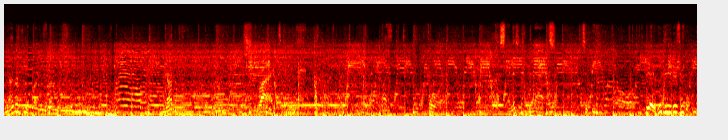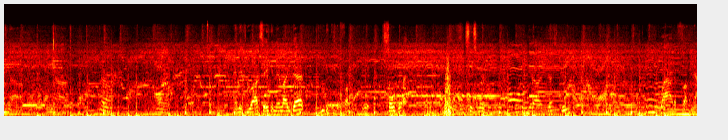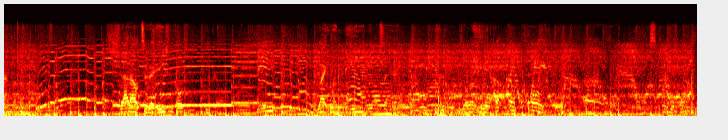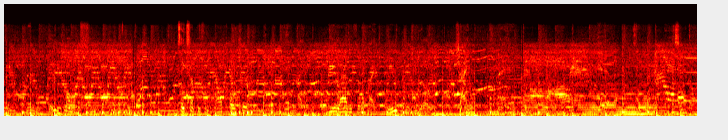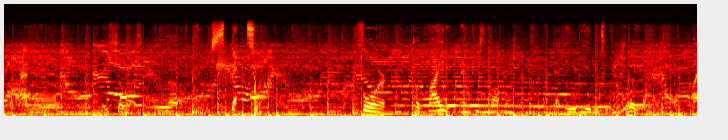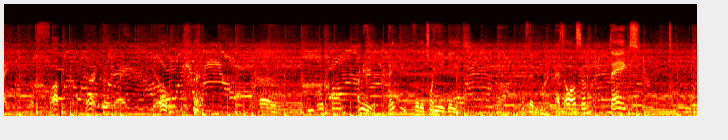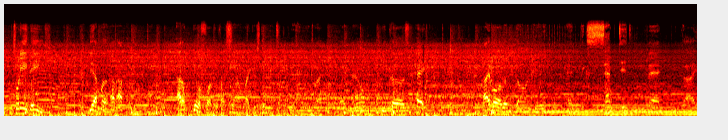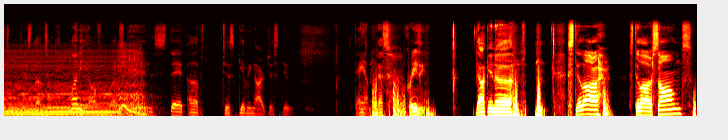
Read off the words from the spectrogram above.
None of you motherfuckers, none of you strive to for us. And this is not to be, yeah, we did this, we did no. And if you are taking it like that, you can be a fucking dick. so what? Since we're why the fuck not? Brother? Shout out to the Asian culture because they, like when they, you know what I'm saying, go ahead. I don't, I don't call it. Uh, take something from our culture providing that of our culture and that they will be able to enjoy it. Like the fuck America, like yo. uh, I mean, thank you for the 28 days um, in February. That's awesome. Thanks. 28 days. Yeah, I'm a, I, I, I don't give a fuck if I sound like a stereotypical black right now because, hey, I've already gone accepted that you guys would just love to make money off of us instead of just giving our just due. Damn, that's crazy. Y'all can uh still our still our songs,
